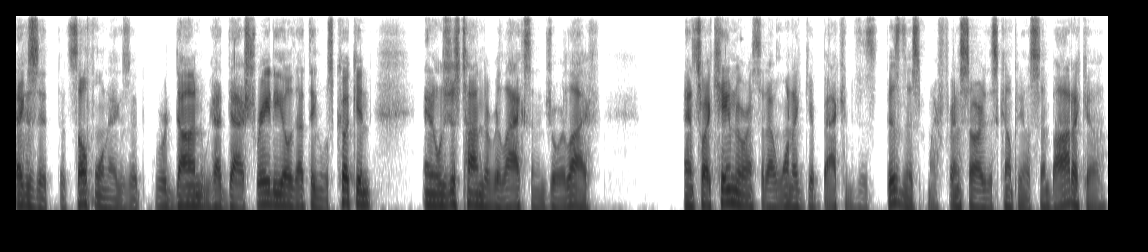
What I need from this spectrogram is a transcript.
exit, the cell phone exit. We're done. We had Dash Radio. That thing was cooking. And it was just time to relax and enjoy life. And so I came to her and said, I want to get back into this business. My friend started this company on Cymbiotika.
